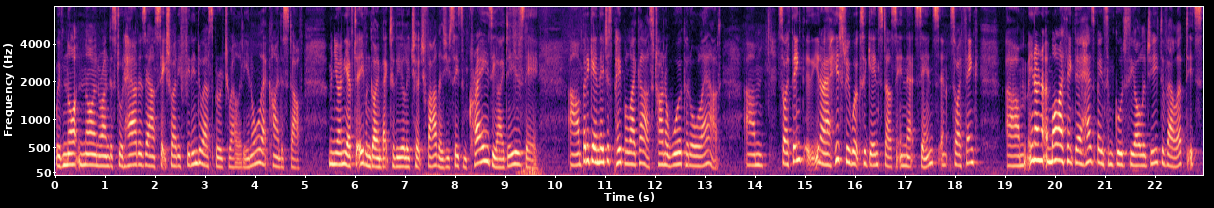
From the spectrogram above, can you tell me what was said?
we've not known or understood how does our sexuality fit into our spirituality and all that kind of stuff. I mean, you only have to even going back to the early church fathers. You see some crazy ideas there, um, but again, they're just people like us trying to work it all out. Um, so I think you know our history works against us in that sense, and so I think. Um, you know, and while I think there has been some good theology developed, it's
